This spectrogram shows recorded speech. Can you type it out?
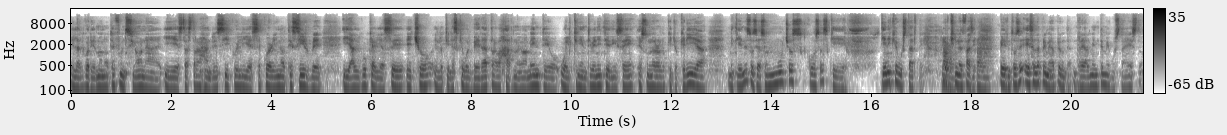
el algoritmo no te funciona y estás trabajando en SQL y ese query no te sirve y algo que habías eh, hecho eh, lo tienes que volver a trabajar nuevamente o, el cliente viene y te dice, esto no era lo que yo quería. ¿Me entiendes? O sea, son muchas cosas que tiene que gustarte, porque no es fácil. Pero entonces esa es la primera pregunta, ¿realmente me gusta esto?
